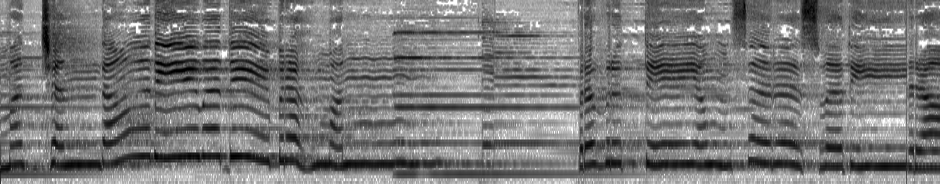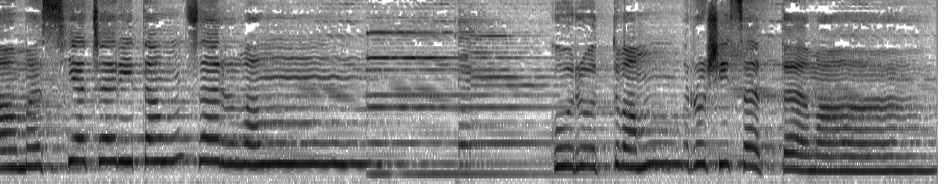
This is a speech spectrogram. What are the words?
मच्छन्दादेवते ब्रह्मन् प्रवृत्तेयं सरस्वती रामस्य चरितं सर्वम् कुरु त्वं ऋषिसत्तमा।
